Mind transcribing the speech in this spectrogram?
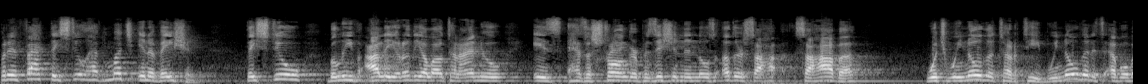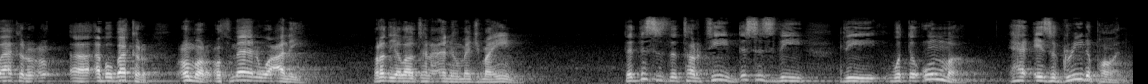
but in fact, they still have much innovation. They still believe Ali radiallahu ta'ala anhu is, has a stronger position than those other sah- Sahaba, which we know the tartib. We know that it's Abu Bakr, uh, Abu Bakr, Umar, Uthman wa Ali radiallahu ta'ala anhu majma'in. That this is the tartib, this is the, the, what the ummah ha- is agreed upon.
